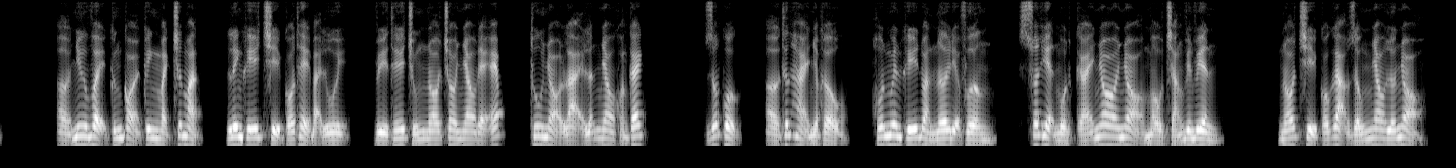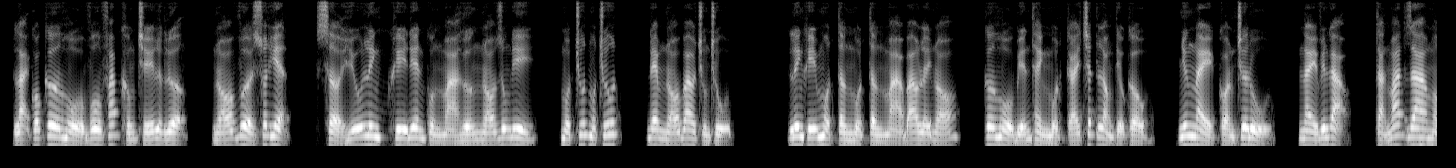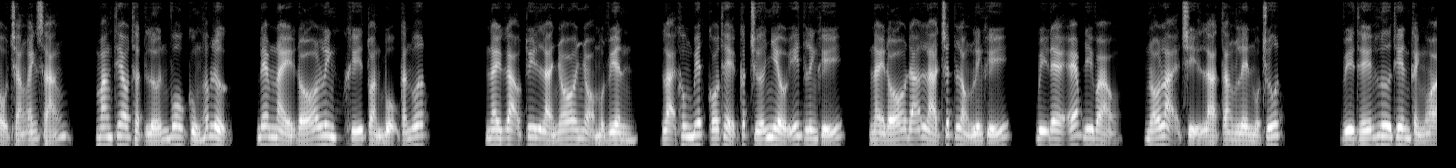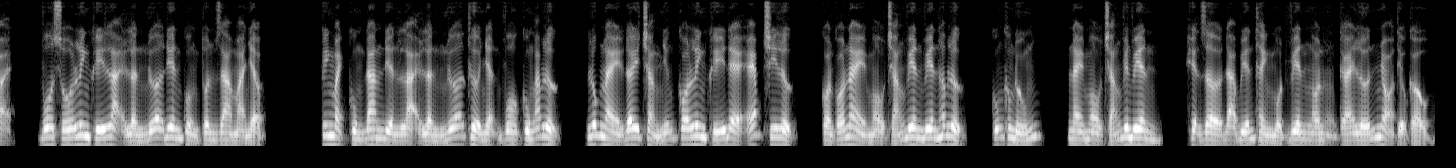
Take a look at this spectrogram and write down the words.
Ở như vậy cứng cỏi kinh mạch trước mặt, linh khí chỉ có thể bại lui, vì thế chúng nó cho nhau đè ép, thu nhỏ lại lẫn nhau khoảng cách. Rốt cuộc, ở thức hải nhập khẩu, hôn nguyên khí đoàn nơi địa phương, xuất hiện một cái nho nhỏ màu trắng viên viên. Nó chỉ có gạo giống nhau lớn nhỏ, lại có cơ hồ vô pháp khống chế lực lượng, nó vừa xuất hiện, sở hữu linh khi điên cuồng mà hướng nó dũng đi, một chút một chút, đem nó bao trùm trụ. Linh khí một tầng một tầng mà bao lấy nó, cơ hồ biến thành một cái chất lỏng tiểu cầu, nhưng này còn chưa đủ, này viên gạo, tản mát ra màu trắng ánh sáng, mang theo thật lớn vô cùng hấp lực, đem này đó linh khí toàn bộ căn ướt. Này gạo tuy là nho nhỏ một viên, lại không biết có thể cất chứa nhiều ít linh khí, này đó đã là chất lỏng linh khí, bị đè ép đi vào, nó lại chỉ là tăng lên một chút. Vì thế hư thiên cảnh ngoại, vô số linh khí lại lần nữa điên cuồng tuân ra mà nhập. Kinh mạch cùng đan điền lại lần nữa thừa nhận vô cùng áp lực, lúc này đây chẳng những có linh khí đè ép chi lực, còn có này màu trắng viên viên hấp lực, cũng không đúng, này màu trắng viên viên, hiện giờ đã biến thành một viên ngon cái lớn nhỏ tiểu cầu.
